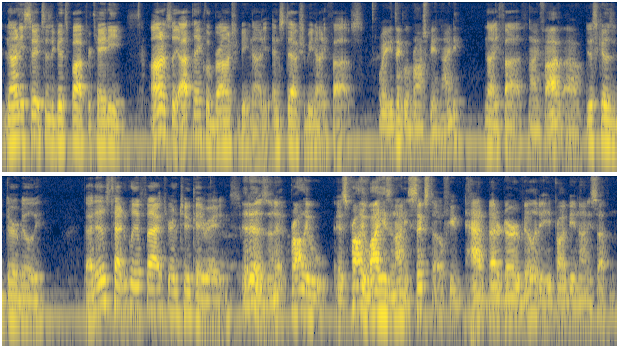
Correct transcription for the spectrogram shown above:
ninety six is a good spot for KD. Honestly, I think LeBron should be ninety and Steph should be ninety fives. Wait, you think LeBron should be a 90? 95. 95? Oh. Just because of durability. That is technically a factor in 2K ratings. It is, and it probably it's probably why he's a 96 though. If he had better durability, he'd probably be a 97.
